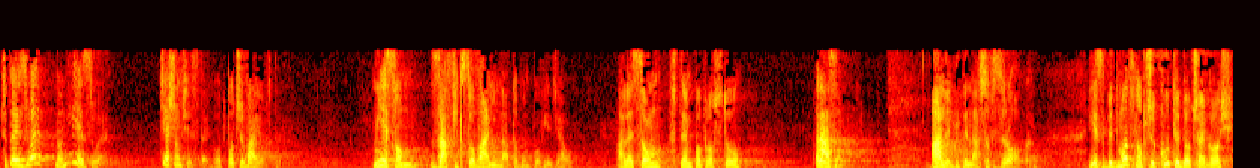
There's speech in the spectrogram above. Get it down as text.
Czy to jest złe? No nie jest złe. Cieszą się z tego, odpoczywają w tym. Nie są zafiksowani na to, bym powiedział, ale są w tym po prostu razem. Ale gdy nasz wzrok jest zbyt mocno przykuty do czegoś,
